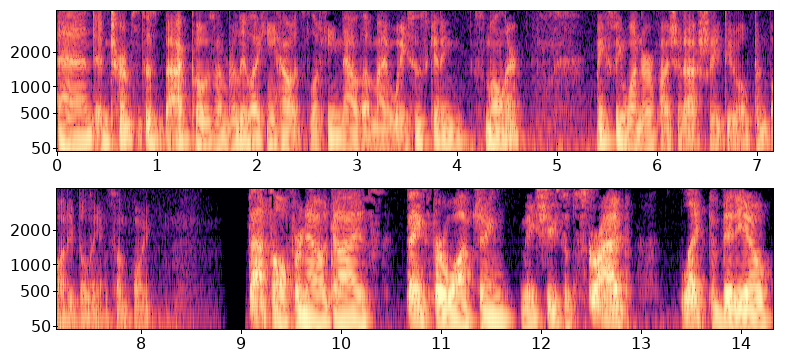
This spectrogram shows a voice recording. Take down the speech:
And in terms of this back pose, I'm really liking how it's looking now that my waist is getting smaller. Makes me wonder if I should actually do open bodybuilding at some point. That's all for now, guys. Thanks for watching. Make sure you subscribe, like the video,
